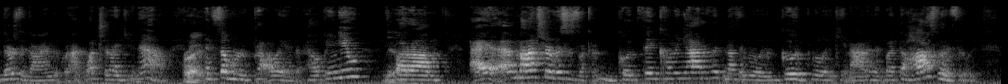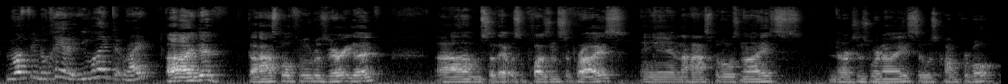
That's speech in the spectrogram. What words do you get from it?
there's a guy on the ground. What should I do now? Right. And someone would probably end up helping you. Yeah. But um, I, I'm not sure this is like a good thing coming out of it. Nothing really good really came out of it. But the hospital food, most people hate it. You liked it, right? Uh, I did. The hospital food was very good. Um, so that was a pleasant surprise. And the hospital was nice. Nurses were nice. It was comfortable.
